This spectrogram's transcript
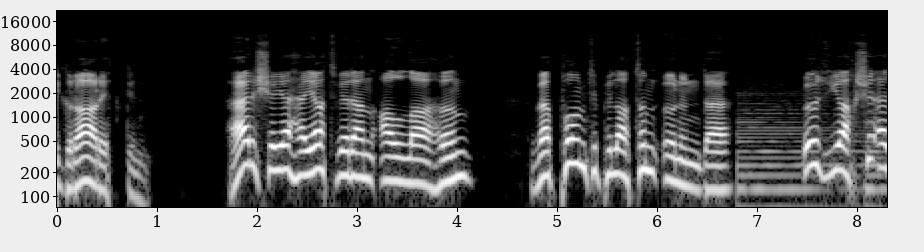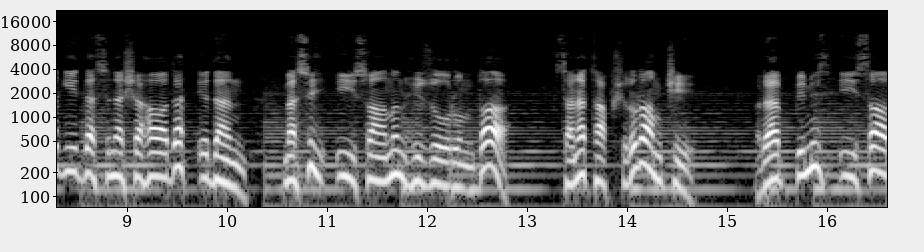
iqrar etdin. Hər şeyə həyat verən Allahın və Ponti Pilatın önündə öz yaxşı əqidəsinə şəhadət edən Məsih İsa'nın hüzurunda sənə tapşırıram ki, Rəbbimiz İsa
